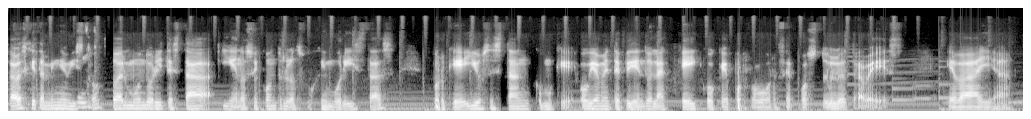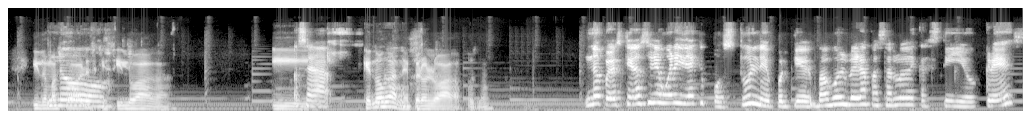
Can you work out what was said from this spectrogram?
¿Sabes que también he visto? Todo el mundo ahorita está yéndose contra los fujimoristas porque ellos están como que obviamente pidiéndole a Keiko que por favor se postule otra vez que vaya. Y lo más probable es que sí lo haga. Y que no, gane, pero lo haga, pues no. No, pero es que no sería buena idea que postule, porque va a volver a pasar lo de Castillo, ¿crees?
